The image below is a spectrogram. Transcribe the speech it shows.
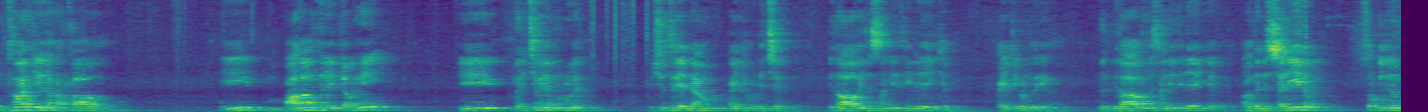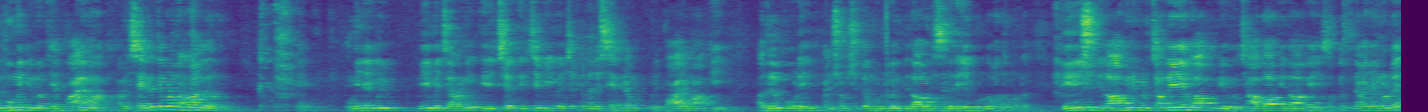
ഉദ്ധാനം ചെയ്ത കർത്താവ് ഈ പാതാളത്തിലേക്ക് ഇറങ്ങി ഈ മരിച്ചവരെ മുഴുവൻ വിശുദ്ധരെ എല്ലാം കയറ്റി പിടിച്ച് പിതാവിന്റെ സന്നിധിയിലേക്ക് കയറ്റി കൊണ്ടുവരിക എന്നിട്ട് പിതാവിന്റെ സന്നിധിയിലേക്ക് അവന്റെ ശരീരം സ്വർഗത്തിനും ഭൂമിക്കും മധ്യ പാലമാക്കി. അവൻ ശരീരത്തിൽ കൂടെ നടന്നു കയറുന്നു ഭൂമിയിലേക്ക് ഒരു ബീം വെച്ച് ഇറങ്ങി തിരിച്ച് തിരിച്ച് ബീം വെച്ചിട്ട് തന്റെ ശരീരം ഒരു പാലമാക്കി അതിൽ കൂടി മനുഷ്യവംശത്തെ മുഴുവൻ പിതാവിന്റെ സന്നിധിയിലേക്ക് കൊണ്ടുവന്നുകൊണ്ട് യേശു പിതാവിനെ വിളിച്ച് അതേ വാക്ക് ഉപയോഗിച്ചു. ആബാ പിതാവേ സ്വർഗസ്നായ ഞങ്ങളുടെ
